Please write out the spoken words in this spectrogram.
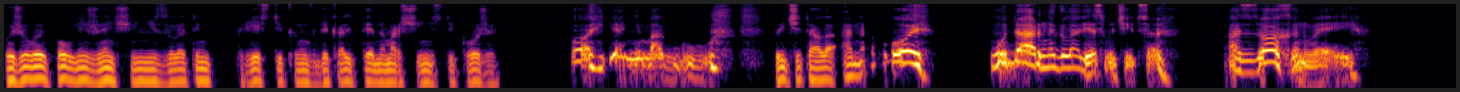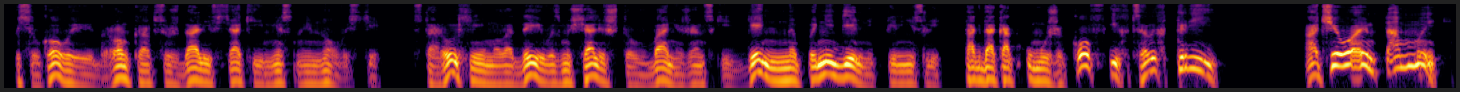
пожилой полной женщине с золотым крестиком в декольте на морщинистой коже. «Ой, я не могу!» — причитала она. «Ой, удар на голове случится! А Зоханвей!» Поселковые громко обсуждали всякие местные новости. Старухи и молодые возмущались, что в бане женский день на понедельник перенесли, тогда как у мужиков их целых три. А чего им там мыть?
